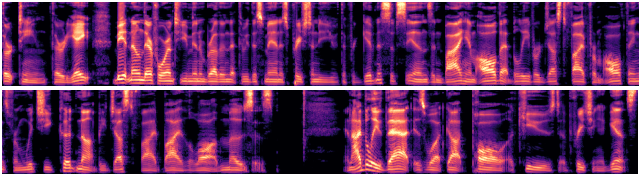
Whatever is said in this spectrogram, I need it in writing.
13 38 be it known therefore unto you men and brethren that through this man is preached unto you the forgiveness of sins and by him all that believe are justified from all things from which ye could not be justified by the law of moses. And i believe that is what got paul accused of preaching against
